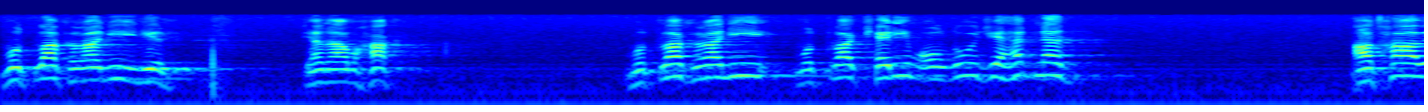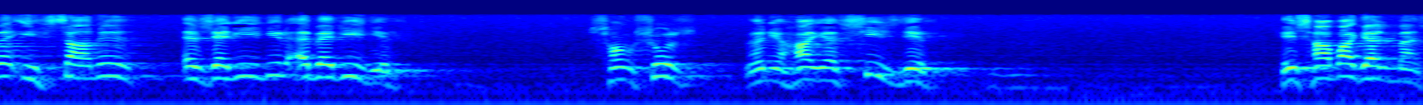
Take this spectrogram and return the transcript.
Mutlak ganidir. Cenab-ı Hak mutlak gani, mutlak kerim olduğu cihetle ata ve ihsanı ezelidir, ebedidir. Sonsuz ve nihayetsizdir. Hesaba gelmez.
